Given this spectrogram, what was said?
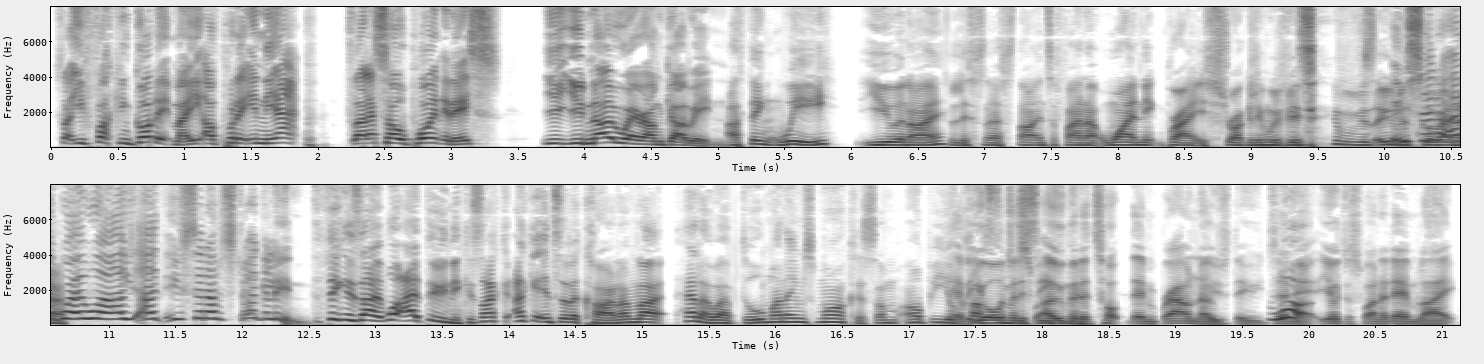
It's like you fucking got it, mate. I've put it in the app. Like that's the whole point of this. You you know where I'm going. I think we, you and I, listener, starting to find out why Nick Bright is struggling with his with his Uber Who score said, right I, now. why- why- I- who said I'm struggling? The thing is, like, what I do, Nick, is I, I get into the car and I'm like, "Hello, Abdul. My name's Marcus. I'm, I'll be your yeah, but customer you're just over the top, them brown nosed dudes, What? isn't it? You're just one of them, like,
